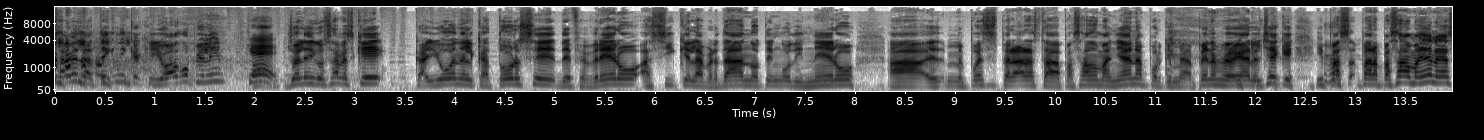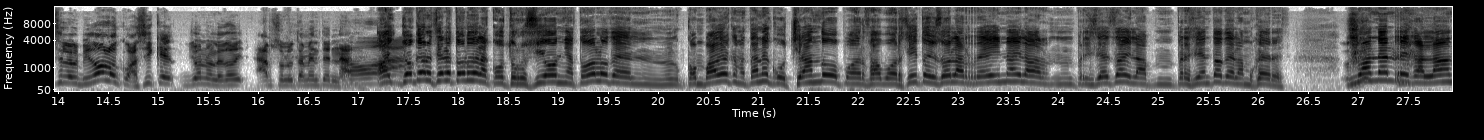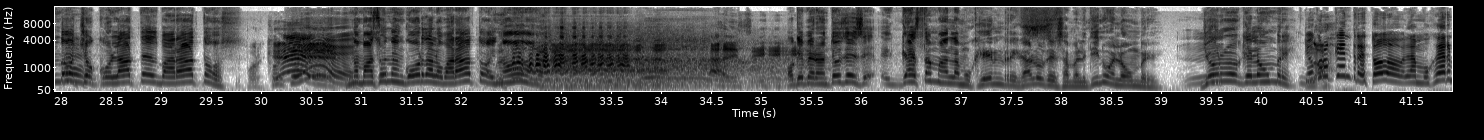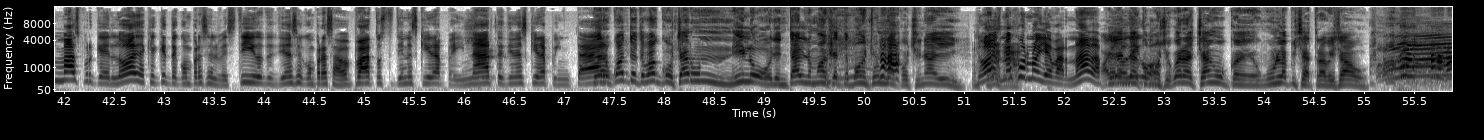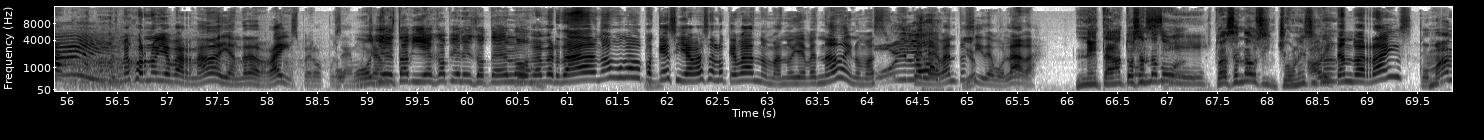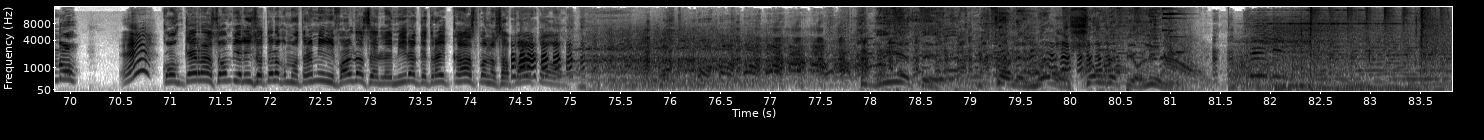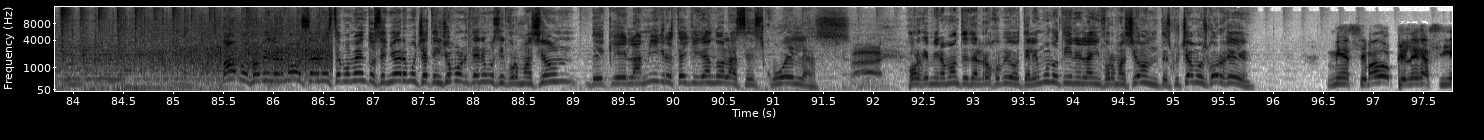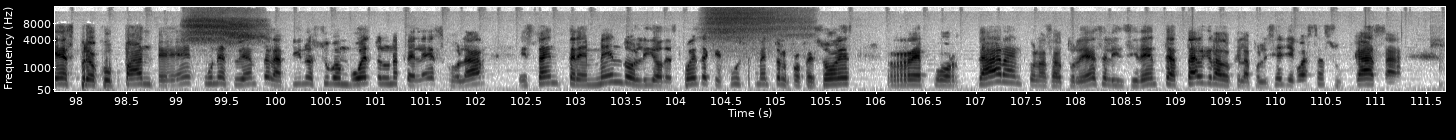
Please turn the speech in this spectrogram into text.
¿Sabes la técnica que yo hago, Piolín? ¿Qué? Yo le digo, ¿sabes qué? Cayó en el 14 de febrero, así que la verdad no tengo dinero. Ah, eh, me puedes esperar hasta pasado mañana porque me- apenas me va a llegar el cheque. Y pas- para pasado mañana ya se le olvidó, loco. Así que yo no le doy absolutamente nada. Ay, yo quiero decirle a todos los de la construcción y a todos los del compadre que me están escuchando, por favorcito, yo soy la reina y la princesa y la presidenta de las mujeres. No anden regalando chocolates baratos. ¿Por qué? qué? Nomás uno engorda lo barato y no. Ay, sí. Ok, pero entonces, ¿gasta más la mujer en regalos de San Valentín o el hombre? Yo creo que el hombre. Yo creo que entre todo, la mujer más, porque lo de aquí que te compras el vestido, te tienes que comprar zapatos, te tienes que ir a peinar, te tienes que ir a pintar. Pero ¿cuánto te va a costar un hilo dental nomás que te pongas una cochina ahí? No, es mejor no llevar nada, Ahí pero anda digo, como si fuera chango con un lápiz atravesado. es mejor no llevar nada y andar a raíz, pero pues hay mucha- Oye, esta vieja Pielizotelo. Pues la verdad, no, abogado, ¿para qué? Si ya vas a lo que vas, nomás no lleves nada y nomás te levantas y de volada. Neta, ¿tú has Oh, andado, sí. ¿tú has andado sin chones, hija? Ahorita ando a raíz. ¿Comando? ¿Eh? ¿Con qué razón, Pielizotelo, como trae minifalda, se le mira que trae caspa en los zapatos? Ríete con el nuevo show de Piolín. Vamos, familia hermosa, en este momento, señores, mucha atención porque tenemos información de que la migra está llegando a las escuelas. Jorge Miramontes del Rojo Vivo, Telemundo tiene la información. Te escuchamos, Jorge. Mi estimado Piolín, así es preocupante. ¿eh? Un estudiante latino estuvo envuelto en una pelea escolar. Está en tremendo lío después de que justamente los profesores reportaran con las autoridades el incidente a tal grado que la policía llegó hasta su casa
